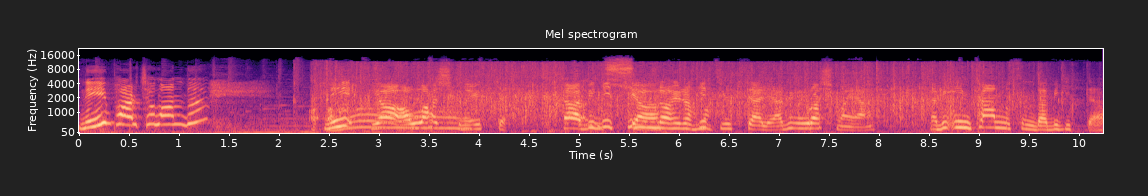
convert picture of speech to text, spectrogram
Neyi parçalandı? Neyi? Ya Allah aşkına Yüksel. Ya bir git ya. Git Yüksel ya. Bir uğraşma ya. Ya bir imkan mısın da bir git ya.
